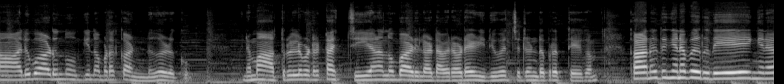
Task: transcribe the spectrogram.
നാല് പാടും നോക്കി നമ്മുടെ കണ്ണ് കിഴക്കും. പിന്നെ മാത്രമല്ല ഇവിടെ ടച്ച് ചെയ്യാനൊന്നും പാടില്ല കേട്ടോ. അവരവിടെ എഴുതി വെച്ചിട്ടുണ്ട് പ്രത്യേകം. കാരണം ഇതിങ്ങനെ വെറുതെ ഇങ്ങനെ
